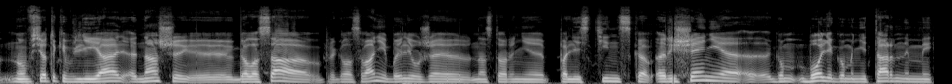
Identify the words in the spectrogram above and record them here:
ну, все-таки влияли, наши э, голоса при голосовании были уже на стороне палестинского, решения э, более гуманитарными,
